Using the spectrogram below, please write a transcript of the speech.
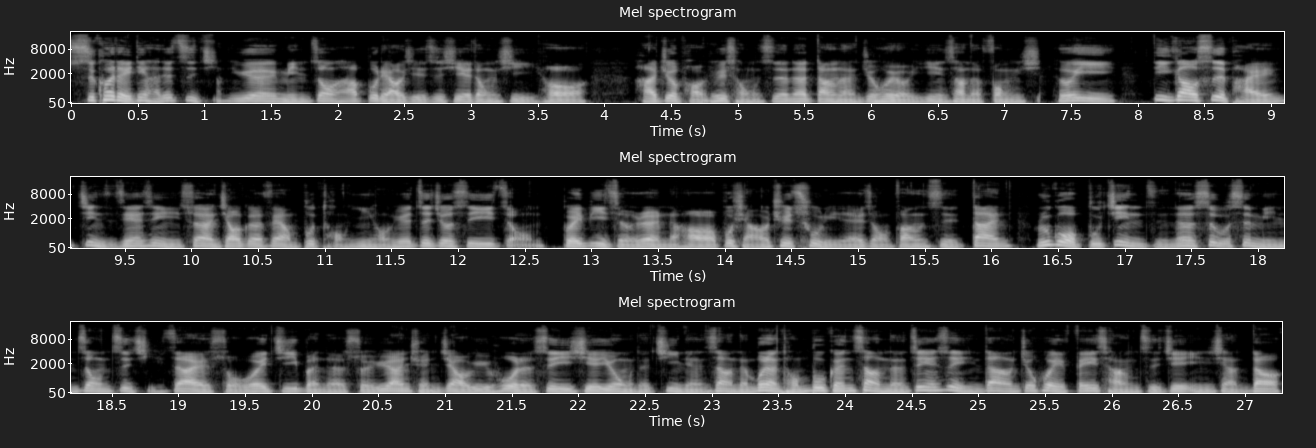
吃亏的一定还是自己，因为民众他不了解这些东西以后。他就跑去从事，那当然就会有一定上的风险，所以。立告示牌禁止这件事情，虽然焦哥非常不同意哦，因为这就是一种规避责任，然后不想要去处理的一种方式。但如果不禁止，那是不是民众自己在所谓基本的水域安全教育，或者是一些游泳的技能上，能不能同步跟上呢？这件事情当然就会非常直接影响到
